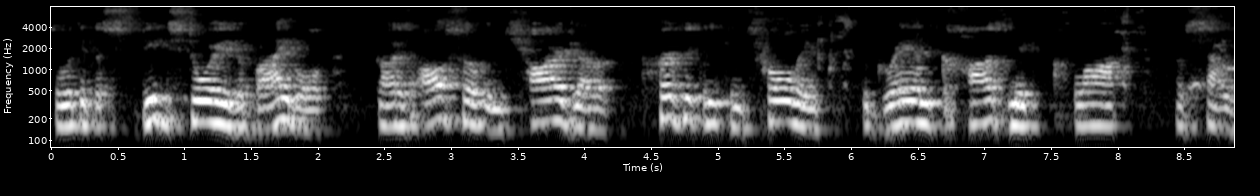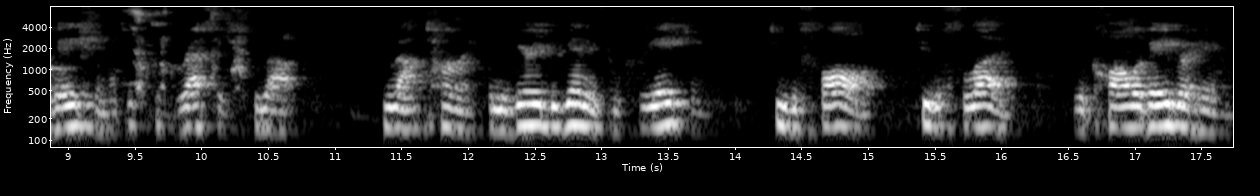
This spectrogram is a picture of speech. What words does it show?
to look at the big story of the Bible, God is also in charge of perfectly controlling the grand cosmic clock of salvation as it progresses throughout, throughout time, from the very beginning, from creation to the fall, to the flood, to the call of Abraham,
